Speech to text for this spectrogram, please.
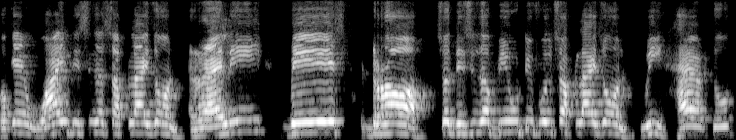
okay, why this is a supply zone. Rally, base, drop. So this is a beautiful supply zone. We have to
